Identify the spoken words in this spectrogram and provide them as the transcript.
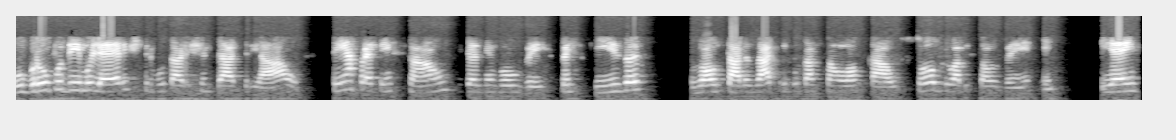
O grupo de mulheres tributaristas da tem a pretensão de desenvolver pesquisas voltadas à tributação local sobre o absolvente. E é,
